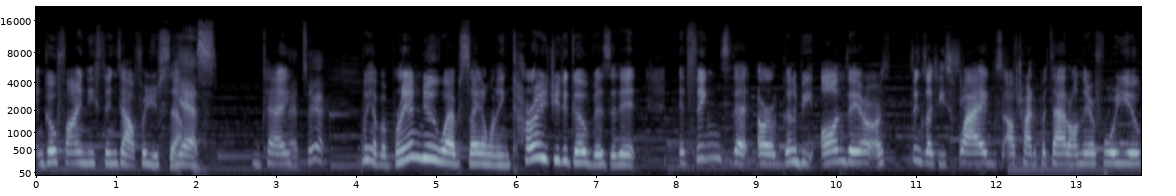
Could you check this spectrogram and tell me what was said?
and go find these things out for yourself. Yes. Okay. That's it. We have a brand new website. I want to encourage you to go visit it. And things that are going to be on there are things like these flags. I'll try to put that on there for you.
